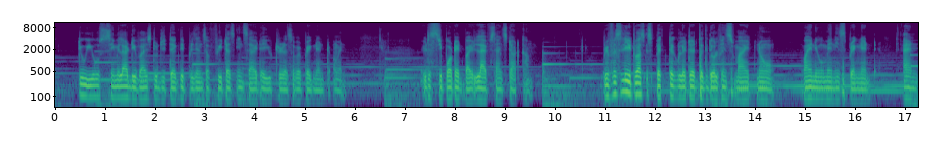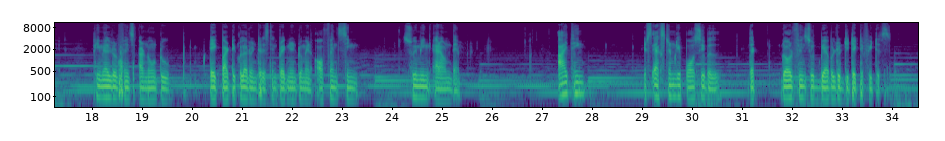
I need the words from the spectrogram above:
to use similar device to detect the presence of fetus inside a uterus of a pregnant woman. It is reported by LiveScience.com. Previously, it was speculated that the dolphins might know when a woman is pregnant, and female dolphins are known to take particular interest in pregnant women, often seen swimming around them. I think it's extremely possible that dolphins would be able to detect a fetus,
